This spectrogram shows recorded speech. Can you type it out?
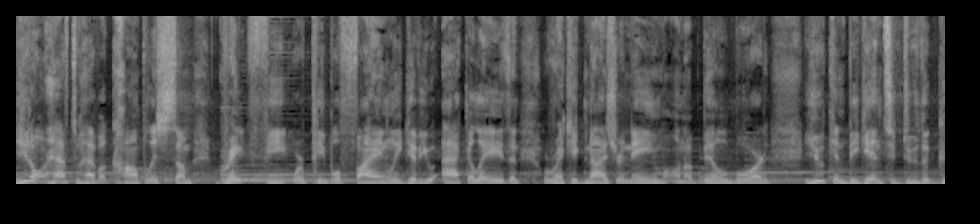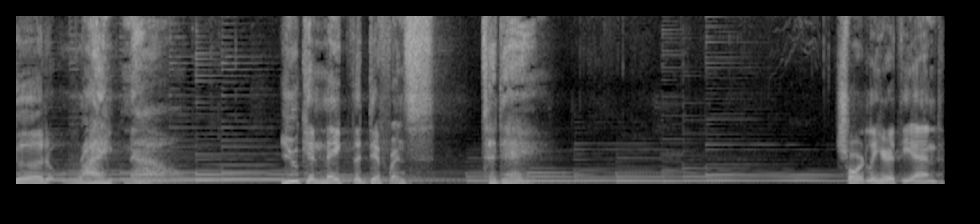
You don't have to have accomplished some great feat where people finally give you accolades and recognize your name on a billboard. You can begin to do the good right now. You can make the difference today. Shortly, here at the end,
